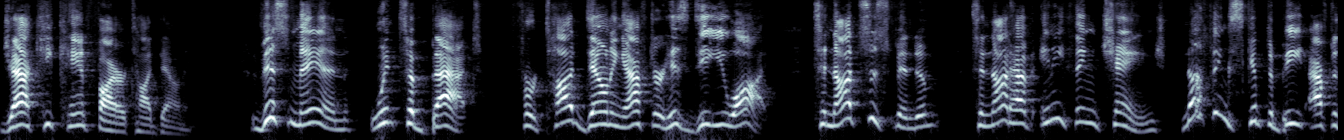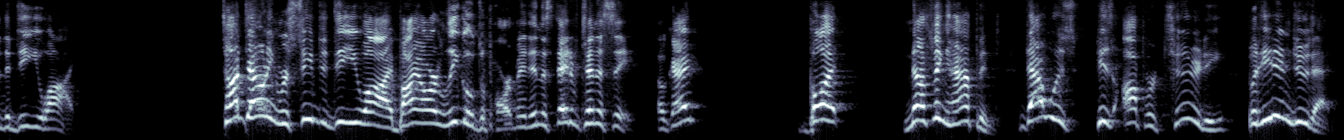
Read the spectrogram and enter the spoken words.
Jack, he can't fire Todd Downing. This man went to bat for Todd Downing after his DUI to not suspend him, to not have anything change. Nothing skipped a beat after the DUI. Todd Downing received a DUI by our legal department in the state of Tennessee. Okay. But nothing happened. That was his opportunity, but he didn't do that.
